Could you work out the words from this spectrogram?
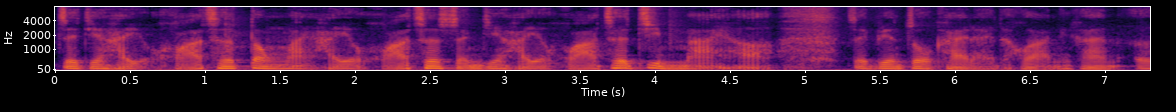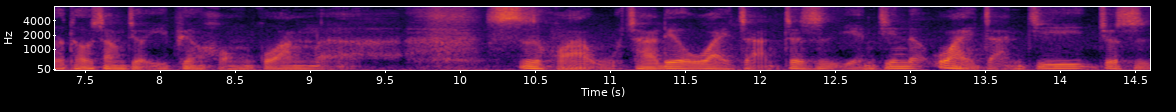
这边还有滑车动脉，还有滑车神经，还有滑车静脉哈。这边做开来的话，你看额头上就一片红光了。四滑五叉六外展，这是眼睛的外展肌，就是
